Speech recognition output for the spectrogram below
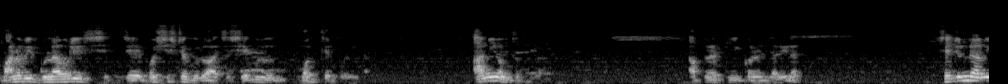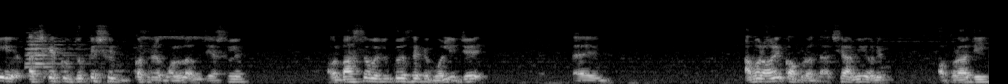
মানবিক গুণাবলীর যে বৈশিষ্ট্যগুলো আছে সেগুলোর মধ্যে পড়ি না। আমি অন্তত আপনারা কি করেন জানি না। সেই জন্য আমি আজকে খুব দুঃখের সহিত কথাটা বললাম যে আসলে আমার বাস্তব অভিজ্ঞতা থেকে বলি যে আমার অনেক অপরাধ আছে, আমি অনেক অপরাধী।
